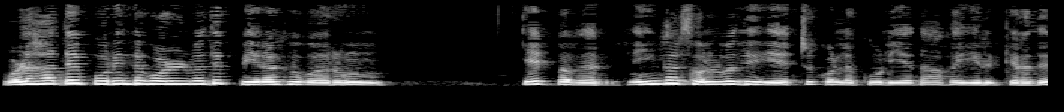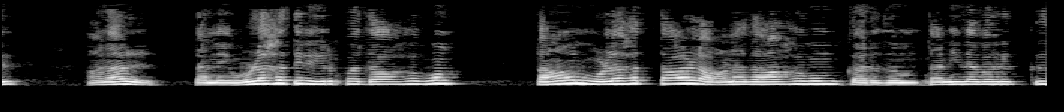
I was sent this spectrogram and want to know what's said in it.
உலகத்தை புரிந்து கொள்வது பிறகு வரும். கேட்பவர் நீங்கள் சொல்வது ஏற்றுக்கொள்ளக்கூடியதாக இருக்கிறது. ஆனால் தன்னை உலகத்தில் இருப்பதாகவும் தான் உலகத்தால் ஆனதாகவும் கருதும் தனிநபருக்கு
